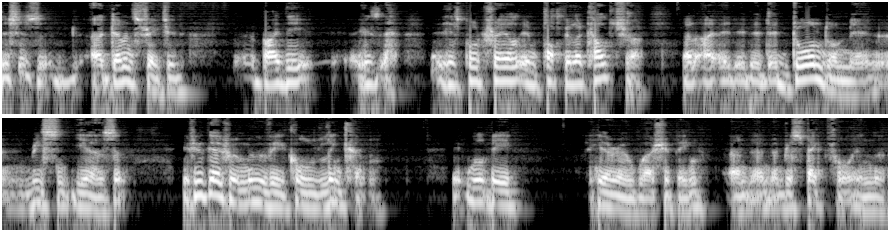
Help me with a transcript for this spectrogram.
this is uh, demonstrated by the, his, his portrayal in popular culture. And I, it, it, it, dawned on me in recent years that if you go to a movie called Lincoln, it will be hero worshipping and, and, and respectful in the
